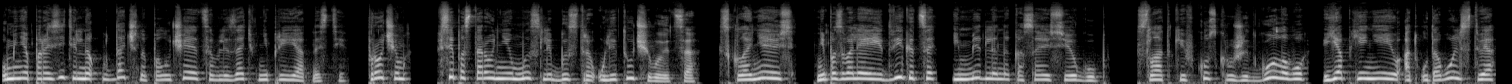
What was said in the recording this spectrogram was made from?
у меня поразительно удачно получается влезать в неприятности. Впрочем, все посторонние мысли быстро улетучиваются, склоняюсь, не позволяя ей двигаться и медленно касаюсь ее губ. Сладкий вкус кружит голову, я пьянею от удовольствия,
